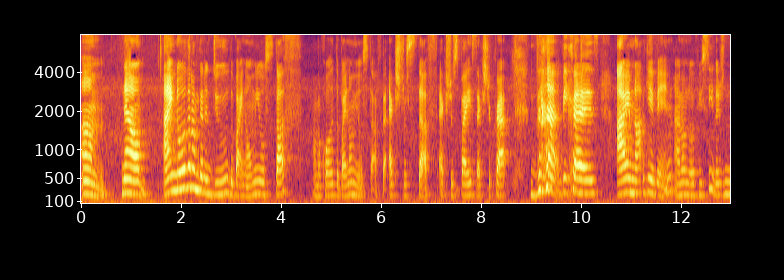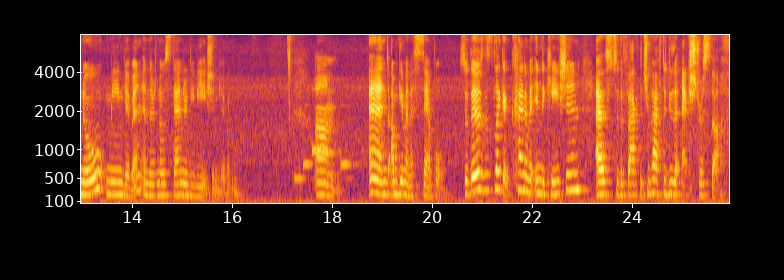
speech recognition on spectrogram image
Um, now, I know that I'm going to do the binomial stuff. I'm going to call it the binomial stuff, the extra stuff, extra spice, extra crap. That because I am not given, I don't know if you see, there's no mean given and there's no standard deviation given. Um, and I'm given a sample. So there's this like a kind of an indication as to the fact that you have to do the extra stuff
